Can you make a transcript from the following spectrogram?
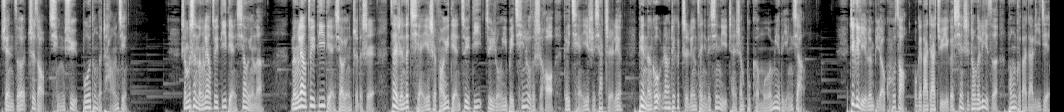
选择制造情绪波动的场景。什么是能量最低点效应呢？能量最低点效应指的是在人的潜意识防御点最低、最容易被侵入的时候，给潜意识下指令，便能够让这个指令在你的心里产生不可磨灭的影响。这个理论比较枯燥，我给大家举一个现实中的例子，帮助大家理解。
